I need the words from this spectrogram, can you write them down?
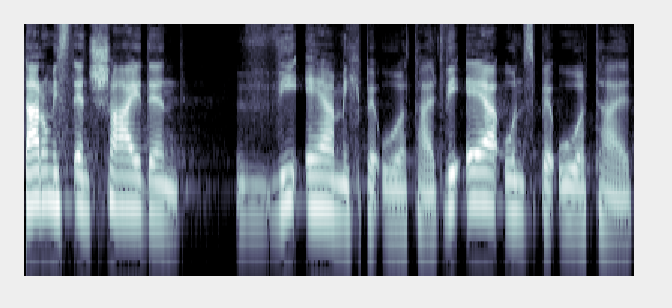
Darum ist entscheidend, wie er mich beurteilt, wie er uns beurteilt.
